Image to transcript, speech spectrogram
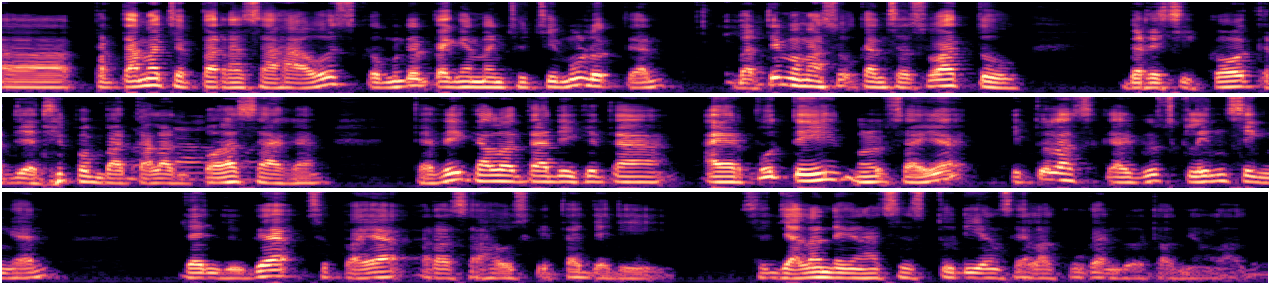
uh, pertama cepat rasa haus, kemudian pengen mencuci mulut kan, iya. berarti memasukkan sesuatu berisiko terjadi pembatalan puasa kan. Tapi kalau tadi kita air putih, menurut saya itulah sekaligus cleansing kan, dan juga supaya rasa haus kita jadi sejalan dengan hasil studi yang saya lakukan dua tahun yang lalu.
